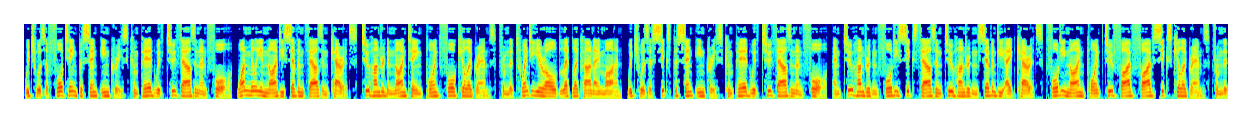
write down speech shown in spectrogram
which was a 14% increase compared with 2004. 1,097,000 1,000 carats (219.4 kilograms) from the 20-year-old Letlhakane mine, which was a 6% increase compared with 2004, and 246,278 carats (49.2556 kilograms) from the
